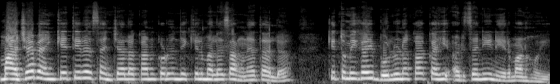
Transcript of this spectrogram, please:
माझ्या बँकेतील संचालकांकडून देखील मला सांगण्यात आलं की तुम्ही काही बोलू नका काही अडचणी निर्माण होईल.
